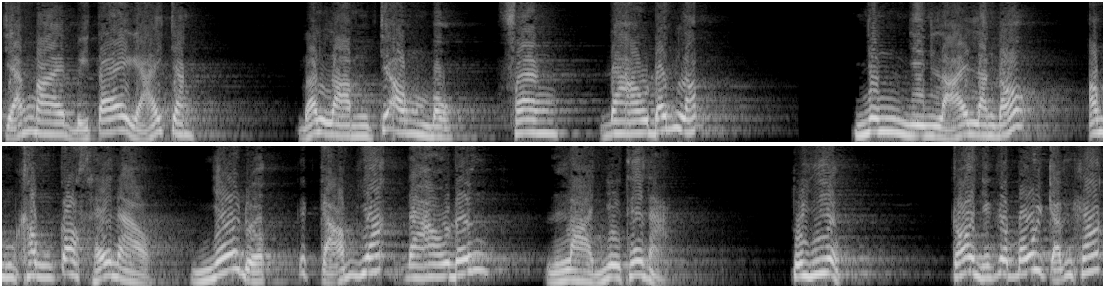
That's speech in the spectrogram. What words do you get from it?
chẳng may bị té gãy chân, đã làm cho ông một phan đau đớn lắm nhưng nhìn lại lần đó, ông không có thể nào nhớ được cái cảm giác đau đớn là như thế nào tuy nhiên, có những cái bối cảnh khác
